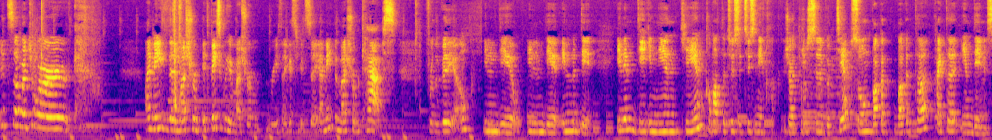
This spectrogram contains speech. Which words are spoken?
It's so much work. I made the mushroom, it's basically a mushroom wreath, I guess you could say. I made the mushroom caps for the video. Илимде, илимде, илимде, илим дегеннен кейін қабатты түсі түсіне жатырысы бүктеп, соң бағытта қайта емдейміз.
